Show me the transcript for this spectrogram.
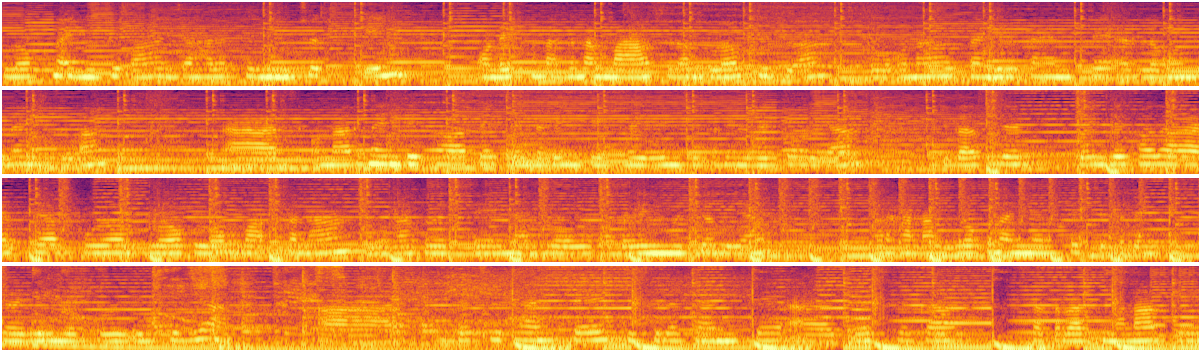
ब्लॉग ना हिजुआ जहां रे मुचाद के ओंडे खना गना मांग से ब्लॉग हिजुआ तो ओना तंगिर तहन पे और लगन गना हिजुआ और ओना रे दिखाते चेनलिंग पिठाई दिन चिकन रेटो या चेदा से बन देखा दा ते पूरा ब्लॉग लंबा कना ओना करे तेना ब्लॉग नोडे मुचाद या और हाना ब्लॉग ना ñal पे चेनलिंग पिठाई दिन रेटो इसिया और बेस तहन पे किसी तहन पे और बेस का सकरात मना के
